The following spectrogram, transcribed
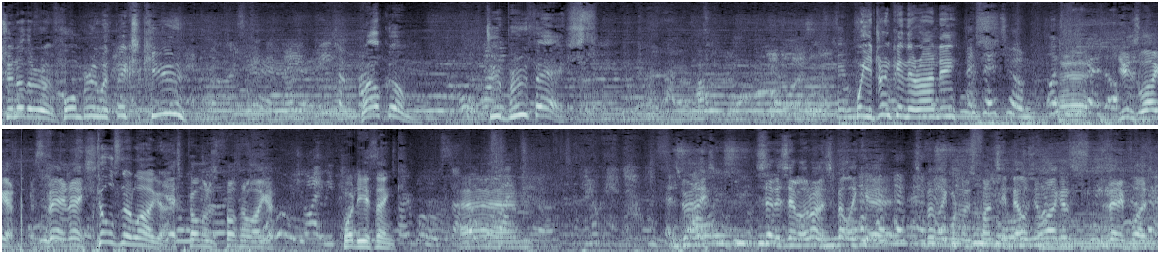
to another of Homebrew with Big Q. Welcome to Brewfest. What are you drinking there, Andy? I said to him, oh, did you get it? Ewan's Lager. It's very nice. Pilsner Lager. Yes, Pilsner's Pilsner Lager. What do you think? Um, it's very nice. Said it similar on. It's a bit like uh, it's a bit like one of those fancy Belgian lagers. It's very pleasant.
